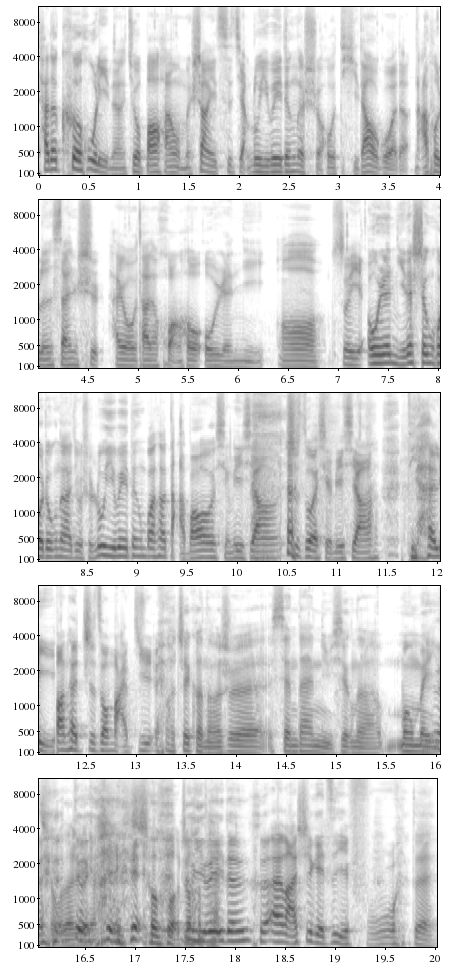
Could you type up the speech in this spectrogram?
他的客户里呢，就包含我们上一次讲路易威登的时候提到过的拿破仑三世，还有他的皇后欧仁妮。哦，所以欧仁妮的生活中呢，就是路易威登帮他打包行李箱、制作行李箱，蒂埃里帮他制作马具。哦，这可能是现代女性的梦寐以求的 这个生活状路易威。登和爱马仕给自己服务。对，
